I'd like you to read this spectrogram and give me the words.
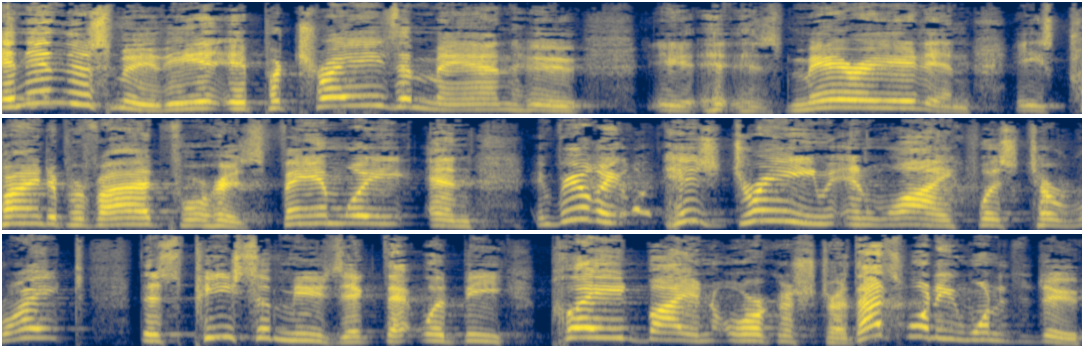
And in this movie, it portrays a man who is married and he's trying to provide for his family. And really, his dream in life was to write this piece of music that would be played by an orchestra. That's what he wanted to do,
